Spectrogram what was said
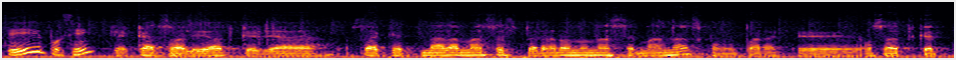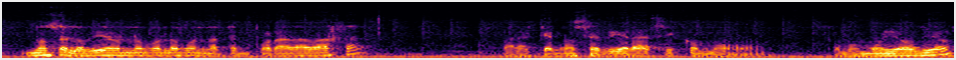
Sí, pues sí. Qué casualidad que ya, o sea, que nada más esperaron unas semanas como para que, o sea, que no se lo vieron luego luego en la temporada baja, para que no se viera así como, como muy obvio.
